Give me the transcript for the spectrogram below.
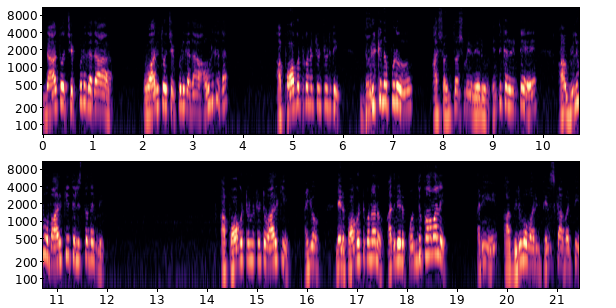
నాతో చెప్పును కదా వారితో చెప్పును కదా అవును కదా? ఆ పోగొట్టుకున్నటువంటిది దొరికినప్పుడు ఆ సంతోషమే వేరు. ఎందుకనంటే ఆ విలువ వారికి తెలుస్తుందండి. ఆ పోగొట్టుకున్నటువంటి వారికి అయ్యో నేను పోగొట్టుకున్నాను అది నేను పొందుకోవాలి అని ఆ విలువ వారికి తెలుసు కాబట్టి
